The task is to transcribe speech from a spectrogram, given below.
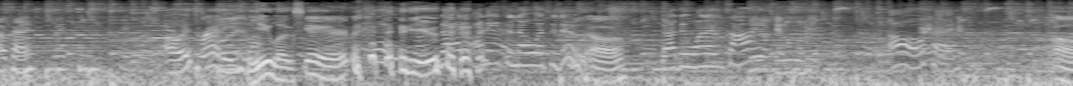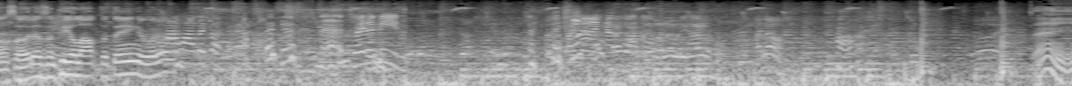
Okay. Oh, it's ready. You look scared. you. No, I, I need to know what to do. Oh. Do I do one at a time? Oh, okay. Oh, so it doesn't peel off the thing or พา whatever? พาไปก่อนก็ได้ Snatch. ไวตามินไวตามินครับ Dang.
